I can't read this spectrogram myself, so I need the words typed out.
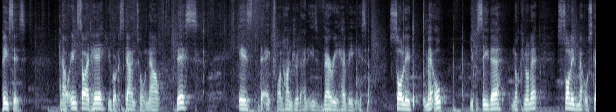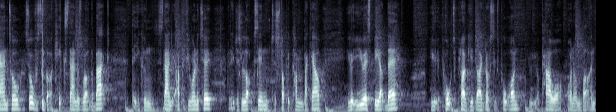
pieces. Now inside here, you've got the scan tool. Now this is the X100 and it is very heavy. It's solid metal. You can see there, knocking on it. Solid metal scan tool. It's obviously got a kickstand as well at the back that you can stand it up if you wanted to and it just locks in to stop it coming back out. You got your USB up there, you got your port to plug your diagnostics port on, you got your power on on button,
